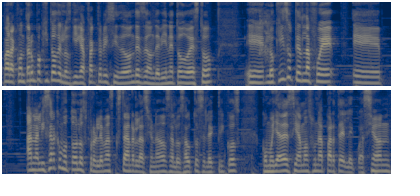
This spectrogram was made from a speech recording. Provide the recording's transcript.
para contar un poquito de los Gigafactories y de dónde viene todo esto, eh, lo que hizo Tesla fue eh, analizar como todos los problemas que están relacionados a los autos eléctricos, como ya decíamos, una parte de la ecuación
